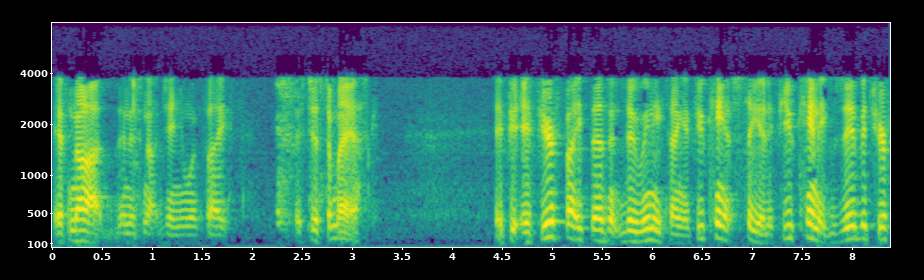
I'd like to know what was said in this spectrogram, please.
If not, then it's not genuine faith. It's just a mask. If you, if your faith doesn't do anything, if you can't see it, if you can't exhibit your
